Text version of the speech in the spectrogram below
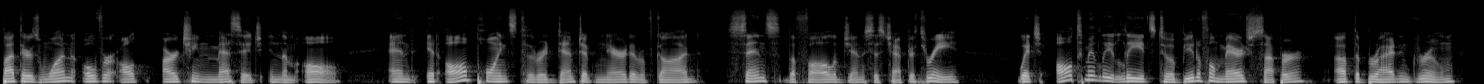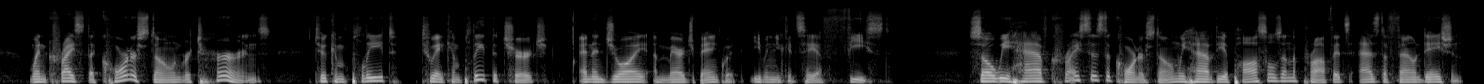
But there's one overarching message in them all, and it all points to the redemptive narrative of God since the fall of Genesis chapter 3, which ultimately leads to a beautiful marriage supper of the bride and groom when Christ, the cornerstone, returns to complete to a complete the church and enjoy a marriage banquet, even you could say a feast. So we have Christ as the cornerstone, we have the apostles and the prophets as the foundation.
